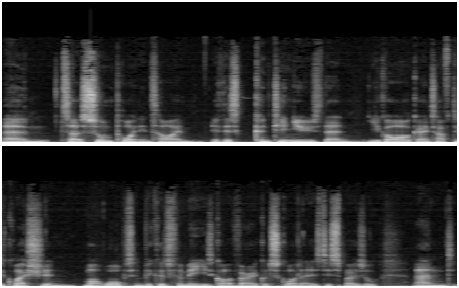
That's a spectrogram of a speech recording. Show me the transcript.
Um, so at some point in time, if this continues, then you are going to have to question Mark Warburton because for me, he's got a very good squad at his disposal, and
